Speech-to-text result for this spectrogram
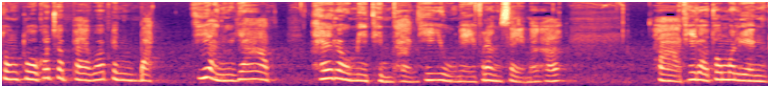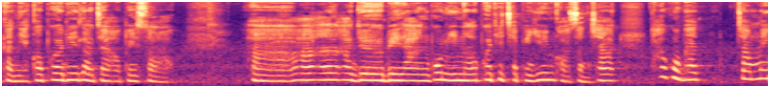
ตรงตัวก็จะแปลว่าเป็นบัตรที่อนุญาตให้เรามีถิ่นฐานที่อยู่ในฝรั่งเศสนะคะที่เราต้องมาเรียนกันเนี่ยก็เพื่อที่เราจะเอาไปสอบ อาอาเดอเบรังพวกนี้เนาะเพื่อที่จะไปยื่นขอสัญชาติ ถ้าคุณแพทย์จำไม่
